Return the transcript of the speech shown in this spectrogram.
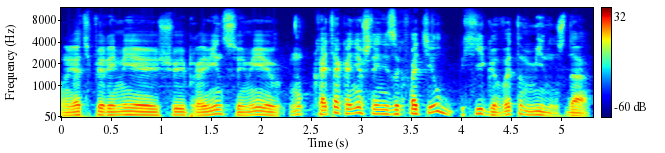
Но я теперь имею еще и провинцию, имею... Ну, хотя, конечно, я не захватил Хига, в этом минус, да.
